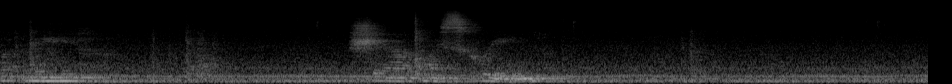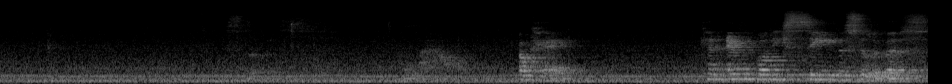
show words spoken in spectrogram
Let me share my screen. Allow. Okay. Can everybody see the syllabus?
